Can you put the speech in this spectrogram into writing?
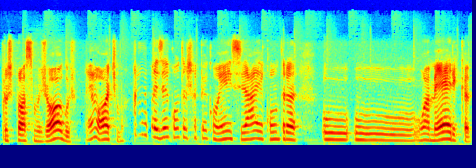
para os próximos jogos, é ótimo. Ah, mas é contra a Chapecoense, ah, é contra o, o, o América.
